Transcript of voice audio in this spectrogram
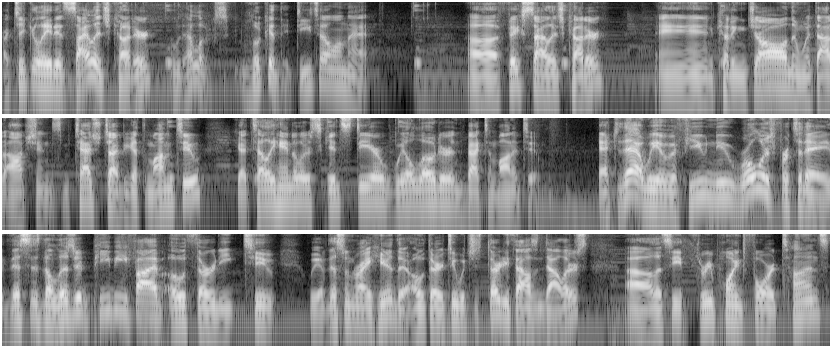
articulated silage cutter. Oh, that looks, look at the detail on that uh, fixed silage cutter, and cutting jaw, and then without options. Attachment type, you got the Mono 2, you got telehandler, skid steer, wheel loader, and back to Mono 2. After that, we have a few new rollers for today. This is the Lizard PB5 We have this one right here, the 032, which is $30,000. Uh, let's see, 3.4 tons.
